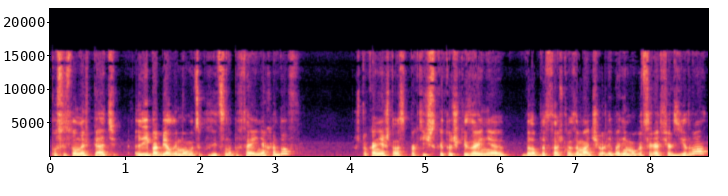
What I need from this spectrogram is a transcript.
после слона f5 либо белые могут согласиться на повторение ходов, что, конечно, с практической точки зрения было бы достаточно заманчиво, либо они могут сыграть ферзь e2.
